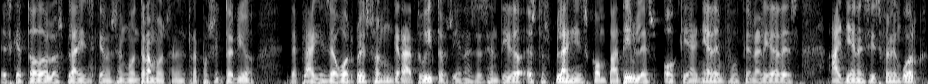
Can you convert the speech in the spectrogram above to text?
es que todos los plugins que nos encontramos en el repositorio de plugins de WordPress son gratuitos y en ese sentido estos plugins compatibles o que añaden funcionalidades a Genesis Framework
